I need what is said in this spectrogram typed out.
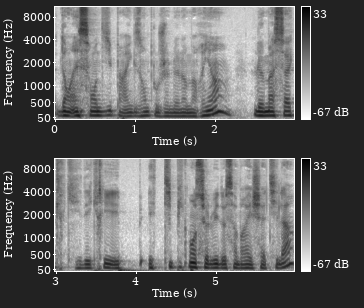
dans Incendie par exemple où je ne nomme rien, le massacre qui est décrit est, typiquement celui de Sabra et Shatila,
